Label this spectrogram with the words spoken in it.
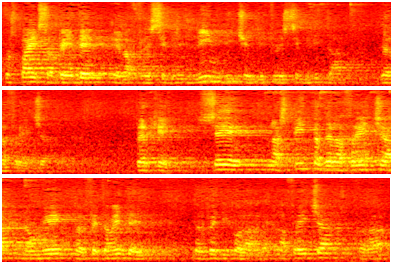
Lo spine sapete è l'indice di flessibilità della freccia, perché se la spinta della freccia non è perfettamente perpendicolare, la freccia farà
